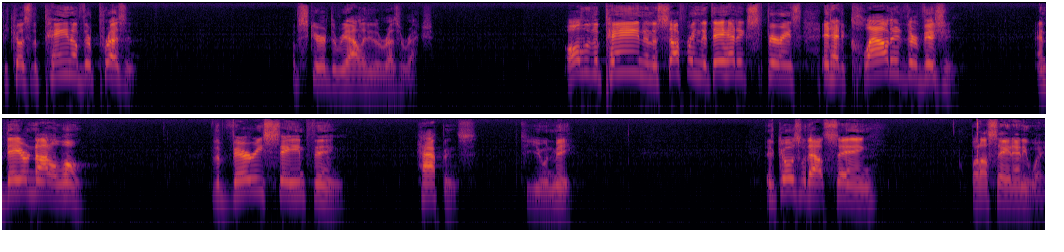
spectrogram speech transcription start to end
Because the pain of their present obscured the reality of the resurrection. All of the pain and the suffering that they had experienced, it had clouded their vision. And they are not alone. The very same thing happens to you and me. It goes without saying but I'll say it anyways.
